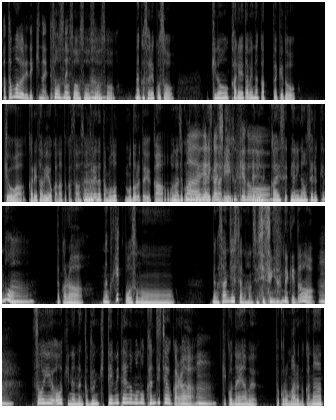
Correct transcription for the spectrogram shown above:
後戻りできないってこそとね。うそうそうそうそうそう、なんかそれこそ昨日カレー食べなかったけど今日はカレー食べようかなとかさそんぐらいだったら戻,、戻るというか同じことまあ繰り返せたり、聞くけど。やり返せやり直せるけど、うん。だからなんか結構そのなんか30歳の話をしすぎなんだけどうん。そういう大きななんか分岐点みたいなものを感じちゃうから、うん結構悩むところもあるのかなっ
